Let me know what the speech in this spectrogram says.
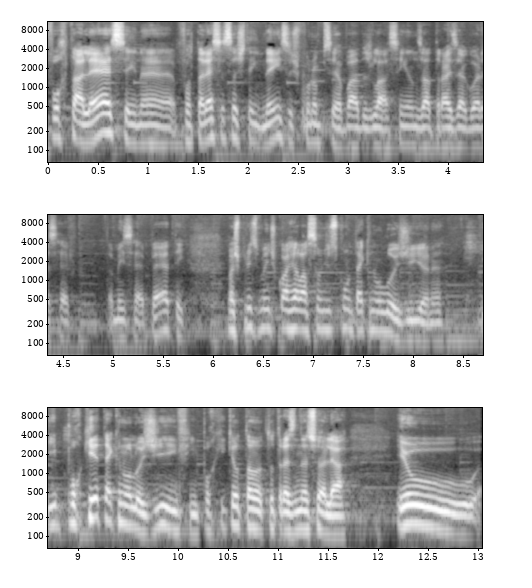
fortalecem, né, fortalece essas tendências que foram observadas lá 100 anos atrás e agora se, também se repetem, mas principalmente com a relação disso com tecnologia. Né? E por que tecnologia, enfim, por que, que eu estou trazendo esse olhar? Eu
